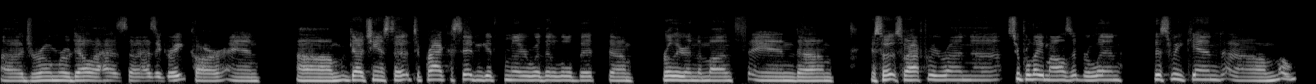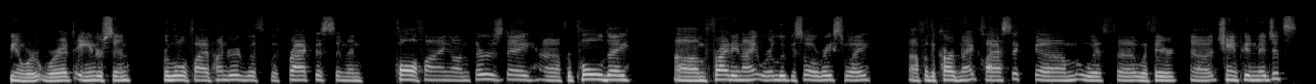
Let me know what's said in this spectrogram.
Uh, Jerome Rodella has uh, has a great car, and um, got a chance to to practice it and get familiar with it a little bit um, earlier in the month. And, um, and, so so after we run uh, super late miles at Berlin this weekend, um, you know we're we're at Anderson for a little 500 with with practice, and then qualifying on Thursday uh, for pole day. Um, Friday night we're at Lucas Oil Raceway uh, for the Carb Night Classic um, with uh, with their champion midgets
